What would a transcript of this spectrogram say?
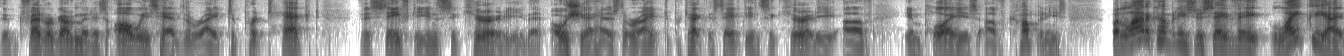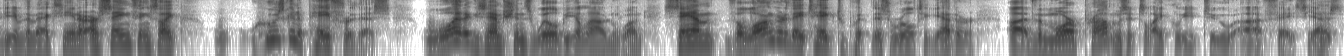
the federal government has always had the right to protect the safety and security that OSHA has the right to protect the safety and security of employees of companies. But a lot of companies who say they like the idea of the vaccine are, are saying things like, "Who's going to pay for this? What exemptions will be allowed and what?" Sam, the longer they take to put this rule together, uh, the more problems it's likely to uh, face. Yes.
